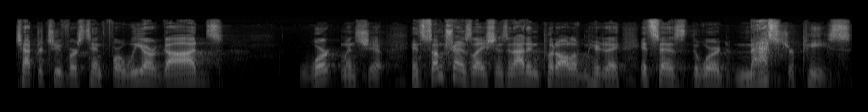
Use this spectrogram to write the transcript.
chapter 2, verse 10 For we are God's workmanship. In some translations, and I didn't put all of them here today, it says the word masterpiece.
